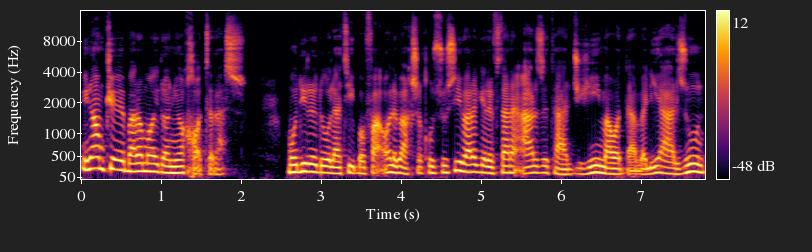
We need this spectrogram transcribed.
این هم که برای ما ایرانی خاطر است. مدیر دولتی با فعال بخش خصوصی برای گرفتن ارز ترجیحی، مواد اولیه ارزون،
